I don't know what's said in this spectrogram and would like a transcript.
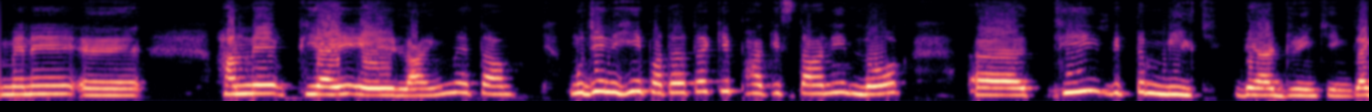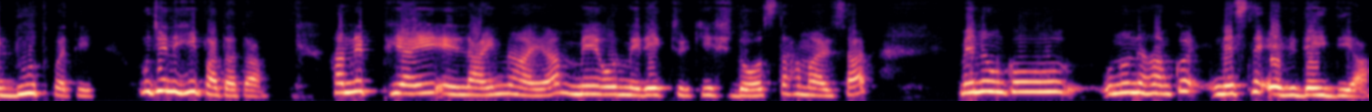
मैंने अ, हमने पीआई एयरलाइन में था। मुझे नहीं पता था कि पाकिस्तानी लोग tea with milk they are drinking like दूध पति मुझे नहीं पता था। हमने पी पीआई एयरलाइन में आया मैं और मेरे एक तुर्किश दोस्त था हमारे साथ। मैंने उनको उन्होंने हमको नेस्ले एवरीडे दिया।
